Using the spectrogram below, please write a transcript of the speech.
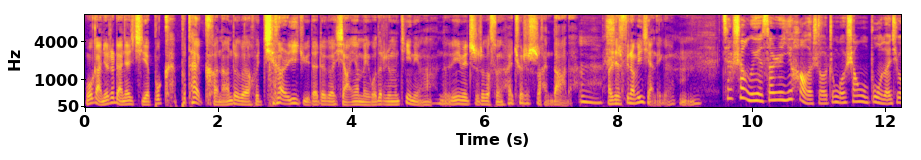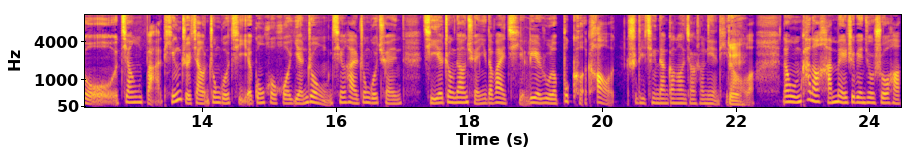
我感觉这两家企业不可不太可能这个会轻而易举的这个响应美国的这种禁令啊，那因为是这个损害确实是很大的，嗯，而且是非常危险的一个，嗯。在上个月三十一号的时候，中国商务部呢就将把停止向中国企业供货或严重侵害中国权企业正当权益的外企列入了不可靠实体清单。刚刚教授您也提到了，那我们看到韩媒这边就说哈，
